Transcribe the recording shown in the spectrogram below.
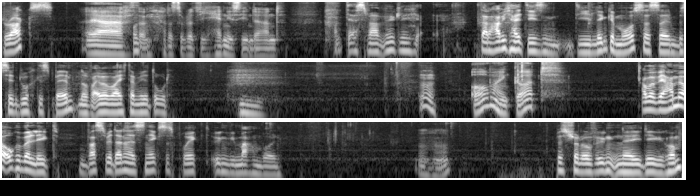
drugs Ja, Und- dann hattest du plötzlich Hennessy in der Hand. das war wirklich... Dann habe ich halt diesen, die linke Maustaste ein bisschen durchgespammt und auf einmal war ich dann wieder tot. Oh mein Gott. Aber wir haben ja auch überlegt, was wir dann als nächstes Projekt irgendwie machen wollen. Mhm. Bist schon auf irgendeine Idee gekommen?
